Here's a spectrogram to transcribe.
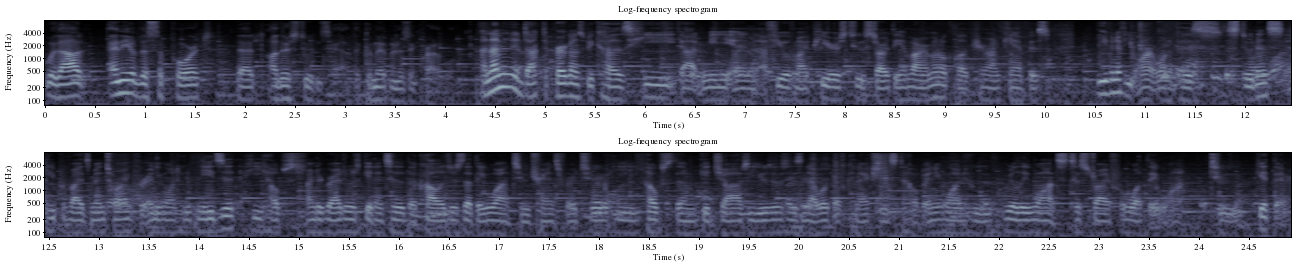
without any of the support that other students have. The commitment is incredible. And I'm nominated Dr. Pergams because he got me and a few of my peers to start the environmental club here on campus. Even if you aren't one of his students, he provides mentoring for anyone who needs it. He helps undergraduates get into the colleges that they want to transfer to. He helps them get jobs. He uses his network of connections to help anyone who really wants to strive for what they want to get there.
